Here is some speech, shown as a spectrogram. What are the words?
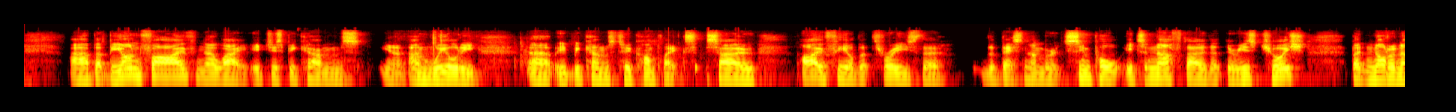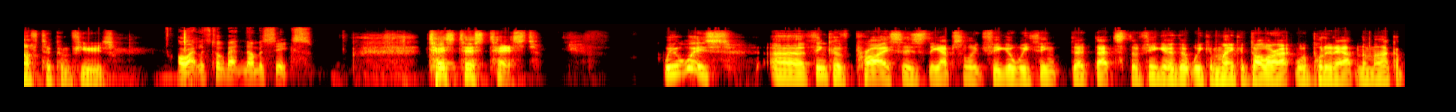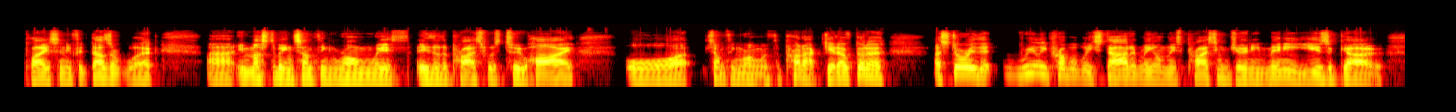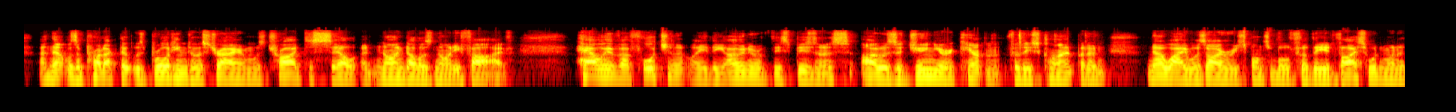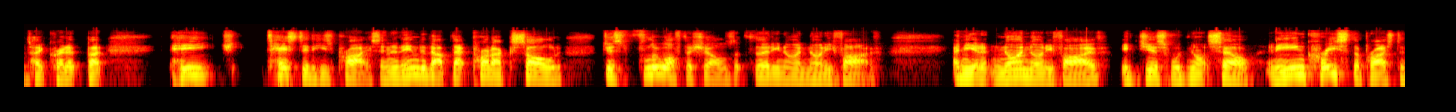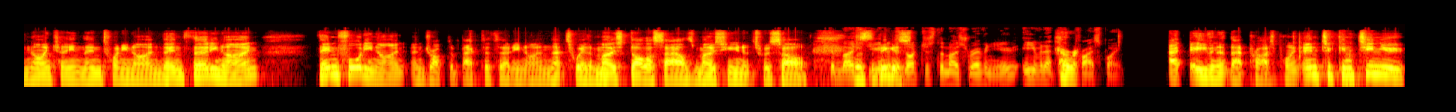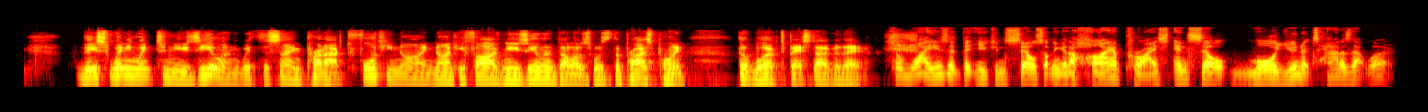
Uh, but beyond five, no way. It just becomes you know unwieldy. Uh, it becomes too complex. So I feel that three is the the best number. It's simple. It's enough though that there is choice, but not enough to confuse. All right, let's talk about number six. Test, test, test. We always uh, think of price as the absolute figure. We think that that's the figure that we can make a dollar at. We'll put it out in the marketplace, and if it doesn't work, uh, it must have been something wrong with either the price was too high or something wrong with the product. Yet I've got a, a story that really probably started me on this pricing journey many years ago. And that was a product that was brought into Australia and was tried to sell at $9.95. However, fortunately, the owner of this business, I was a junior accountant for this client, but in no way was I responsible for the advice, wouldn't want to take credit. But he tested his price, and it ended up that product sold just flew off the shelves at thirty nine ninety five, and yet at nine ninety five it just would not sell. And he increased the price to nineteen, then twenty nine, then thirty nine. Then 49 and dropped it back to 39. That's where the most dollar sales, most units were sold. The most the units, biggest, not just the most revenue, even at that correct. price point. At, even at that price. And to continue this when he went to New Zealand with the same product, forty nine ninety five New Zealand dollars was the price point that worked best over there. So why is it that you can sell something at a higher price and sell more units? How does that work?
